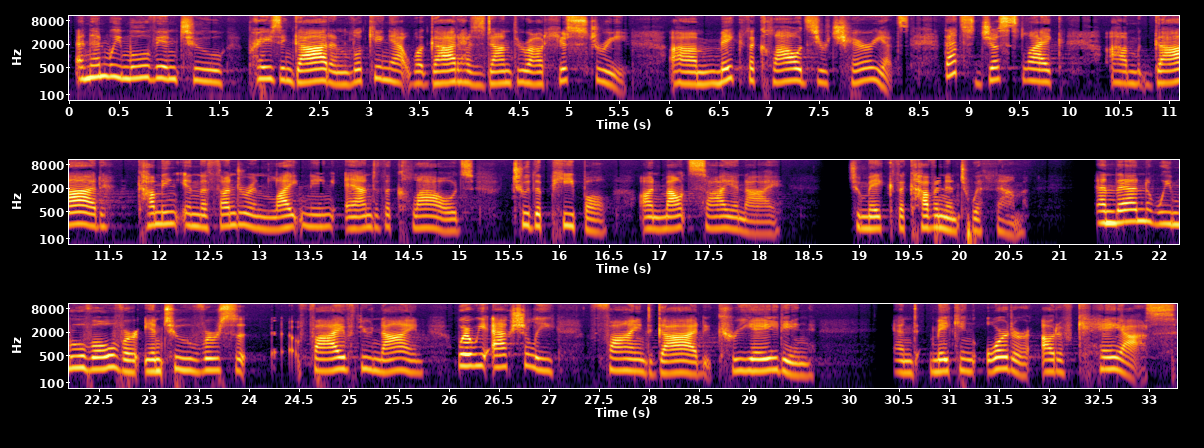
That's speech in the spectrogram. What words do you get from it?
And then we move into praising God and looking at what God has done throughout history. Um, make the clouds your chariots. That's just like um, God coming in the thunder and lightning and the clouds to the people on Mount Sinai to make the covenant with them. And then we move over into verse 5 through 9, where we actually find God creating and making order out of chaos.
